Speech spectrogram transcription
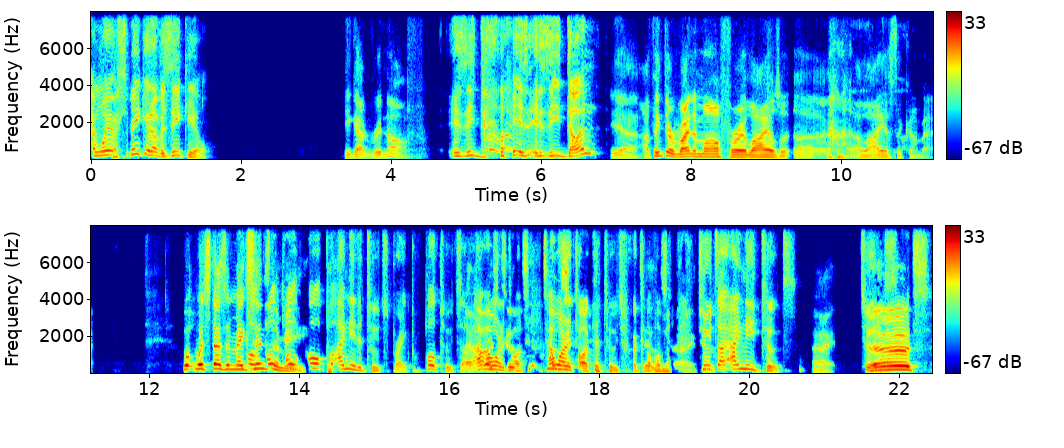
And we're speaking of Ezekiel. he got written off. Is he is, is he done? Yeah, I think they're writing them off for Elias, uh, Elias to come back, but which doesn't make sense to me. pull- I need a Toots break. Pull Toots. I, Uh, I, where's want to talk. Toots- I want to talk to Toots for a couple Toots, minutes. right, Toots, I, I need Toots. all right, Toots. Toots.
